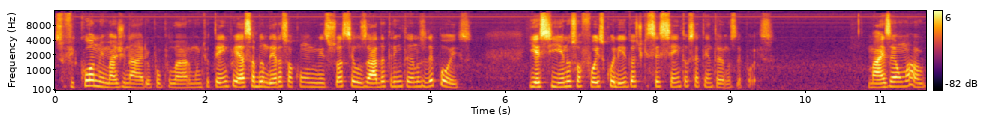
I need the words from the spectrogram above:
Isso ficou no imaginário popular muito tempo e essa bandeira só começou a ser usada 30 anos depois. E esse hino só foi escolhido, acho que 60 ou 70 anos depois. Mas é uma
